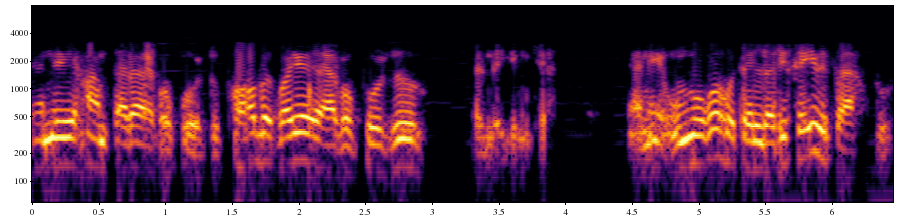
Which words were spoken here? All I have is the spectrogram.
یعنی همسر ارباب پا به پای ارباب پرزو زندگی می‌کرد. یعنی اون موقع هتلداری خیلی سخت بود.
